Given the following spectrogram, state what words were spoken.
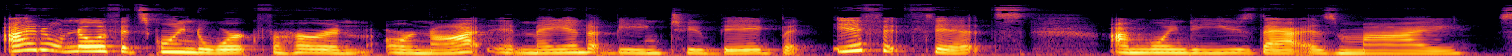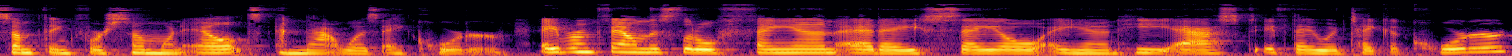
I don't know if it's going to work for her and, or not. It may end up being too big, but if it fits, I'm going to use that as my something for someone else, and that was a quarter. Abram found this little fan at a sale, and he asked if they would take a quarter,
